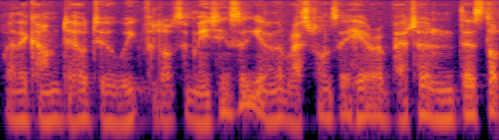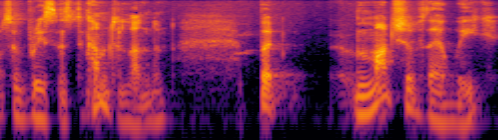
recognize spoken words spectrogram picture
where they come day or two a week for lots of meetings. And, you know, the restaurants are here are better, and there's lots of reasons to come to London. But much of their week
